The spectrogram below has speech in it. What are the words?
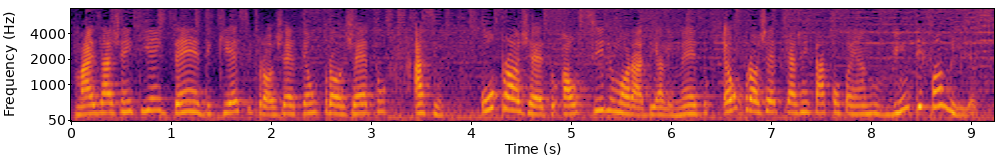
Mas a gente entende que esse projeto é um projeto, assim, o projeto Auxílio Moradia e Alimento é um projeto que a gente está acompanhando 20 famílias.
